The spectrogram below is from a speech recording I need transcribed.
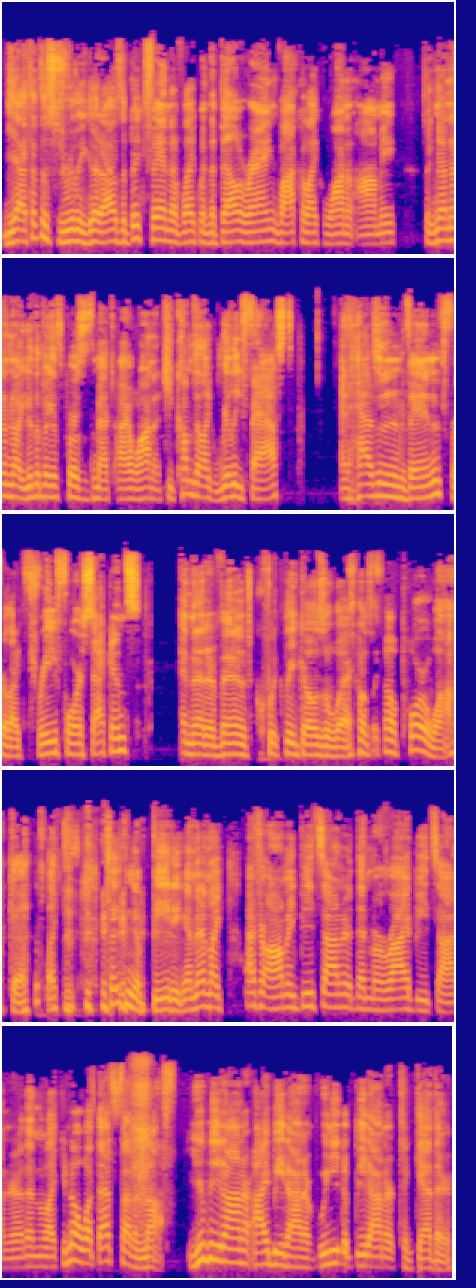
Yeah, I thought this was really good. I was a big fan of like when the bell rang, Waka like wanted Ami. It's like, no, no, no, you're the biggest person to match. I want it. She comes in like really fast and has an advantage for like three, four seconds. And then advantage quickly goes away. I was like, oh, poor Waka, like taking a beating. And then like after Ami beats on her, then Mirai beats on her. And then like, you know what? That's not enough. You beat on her. I beat on her. We need to beat on her together,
